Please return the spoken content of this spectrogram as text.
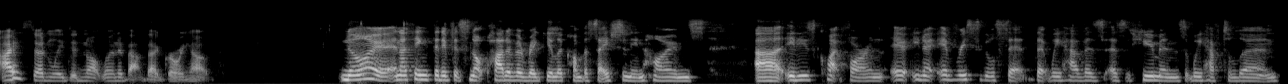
i certainly did not learn about that growing up no and i think that if it's not part of a regular conversation in homes uh, it is quite foreign you know every skill set that we have as as humans we have to learn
